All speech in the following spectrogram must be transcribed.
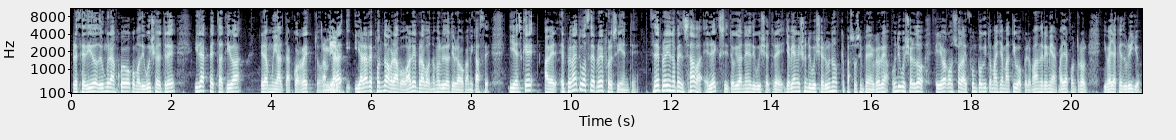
precedido de un gran juego como The Witcher 3 y la expectativa era muy alta, correcto. Y ahora, y ahora, respondo a Bravo, ¿vale? Bravo, no me olvido de ti, Bravo, Kamikaze. Y es que, a ver, el problema que tuvo CD Projekt fue el siguiente. CD Projekt no pensaba el éxito que iba a tener The Witcher 3. Ya habían hecho un The Witcher 1 que pasó sin pena de gloria, un The Witcher 2 que lleva consola y fue un poquito más llamativo, pero madre mía, vaya control y vaya que durillo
